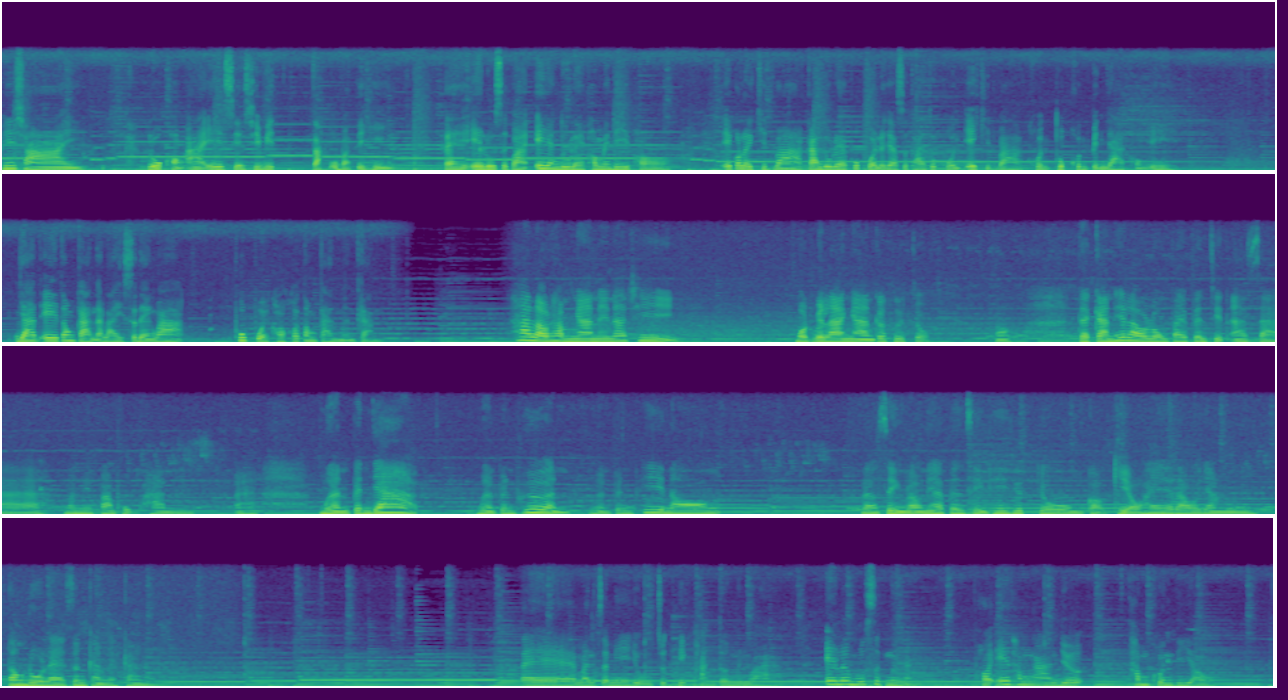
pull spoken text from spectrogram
พี่ชาย ลูกของอาเอเสียชีวิตจากอุบัติเหตุ แต่เอรู้สึกว่าเอยังดูแลเขาไม่ดีพอ เอก็เลยคิดว่าการดูแลผู้ป่วยระยะสุดท้ายทุกคนเอคิดว่าคนทุกคนเป็นญาติของเอญาติเอต้องการอะไร แสดงว่าผู้ป่วยเขาก็ต้องการเหมือนกัน ถ้าเราทำงานในหน้าที่หมดเวลางานก็คือจบเนาะแต่การที่เราลงไปเป็นจิตอาสา มันมีความผูกพันนะคะเหมือนเป็นญาติ เหมือนเป็นเพื่อน เหมือนเป็นพี่น้อง แล้วสิ่งเหล่านี้เป็นสิ่งที่ยึดโยงเกาะเกี่ยวให้เรายังต้องดูแลซึ่งกันและกัน แต่มันจะมีอยู่จุดพลิกผันตัวหนึ่งว่า เอเริ่มรู้สึกเหนื่อยเพราะเอทำงานเยอะทำคนเดียว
